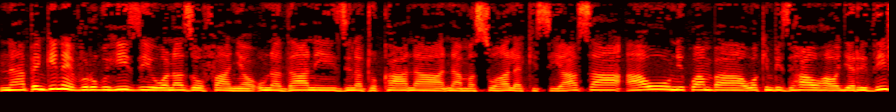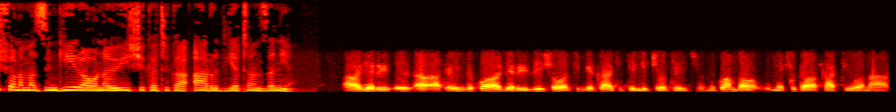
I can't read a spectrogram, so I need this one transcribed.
Na pengine vurugu hizi wanazofanya, unadhani zinatokana na masuala ya kisiasa au ni kwamba wakimbizi hao hawajaridhishwa na mazingira wanayoishi katika ardhi ya Tanzania? Ingekuwa hawajaridhishwa wasingekaa kipindi chote hicho. Ni kwamba umefika wakati wana,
